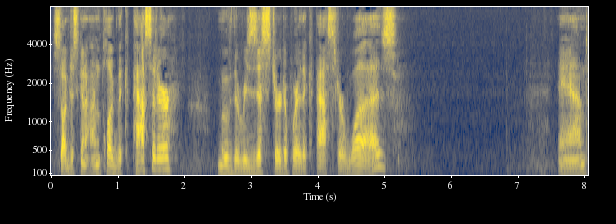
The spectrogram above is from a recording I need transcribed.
So I'm just going to unplug the capacitor, move the resistor to where the capacitor was, and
